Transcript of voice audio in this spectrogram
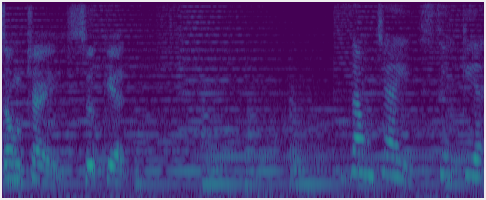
Dòng chảy sự kiện. Dòng chảy sự kiện.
